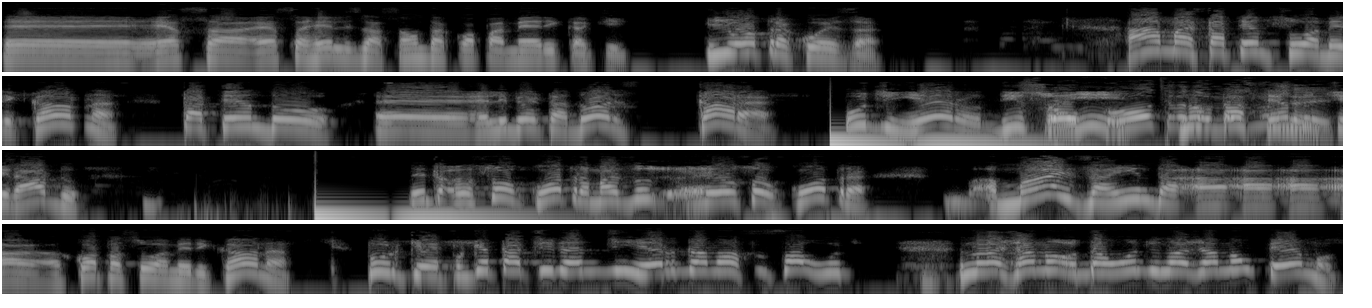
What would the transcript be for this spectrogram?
é, essa, essa realização da Copa América aqui. E outra coisa. Ah, mas tá tendo Sul-Americana, tá tendo é, Libertadores. Cara, o dinheiro disso Sou aí não está sendo jeito. tirado. Então, eu sou contra, mas eu sou contra mais ainda a, a, a- a Copa Sul-Americana. Por quê? Porque está tirando dinheiro da nossa saúde. Nós já não, da onde nós já não temos.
